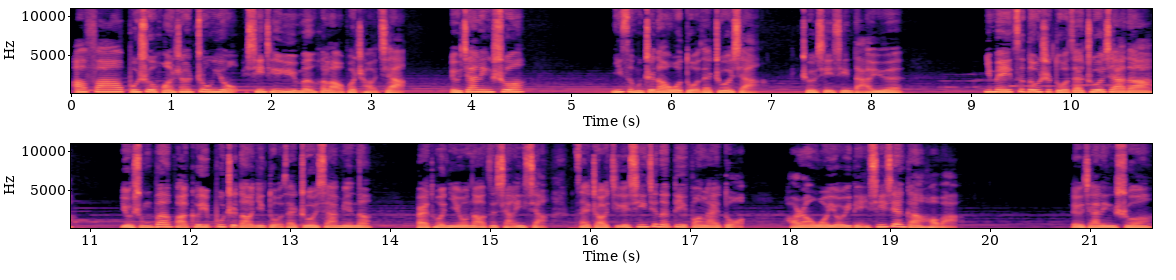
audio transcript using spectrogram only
阿发不受皇上重用，心情郁闷，和老婆吵架。刘嘉玲说：“你怎么知道我躲在桌下？”周星星答曰：“你每一次都是躲在桌下的啊，有什么办法可以不知道你躲在桌下面呢？拜托你用脑子想一想，再找几个新鲜的地方来躲，好让我有一点新鲜感，好吧？”刘嘉玲说：“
